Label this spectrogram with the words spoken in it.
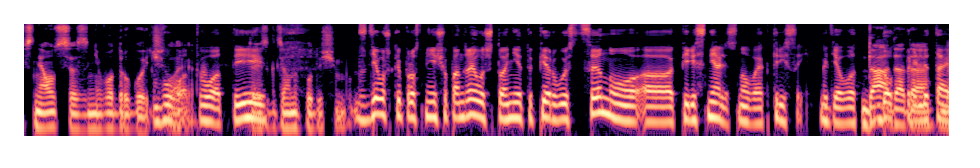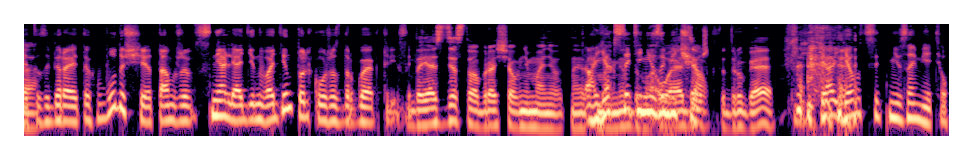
снялся за него другой человек. Вот, вот. И То есть, где он в будущем был. С девушкой просто мне еще понравилось, что они эту первую сцену э, пересняли с новой актрисой, где вот да, док да, прилетает да. и забирает их в будущее. Там же сняли один в один, только уже с другой актрисой. Да, я с детства обращал внимание вот на это. А момент, я, кстати, думаю, не замечал. А девушка-то другая. Я, я вот, кстати, не заметил.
